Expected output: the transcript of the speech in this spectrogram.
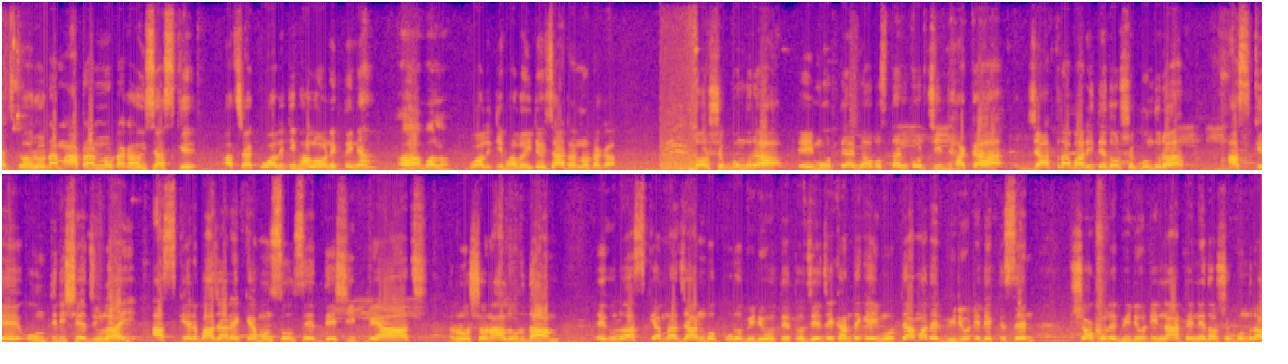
আজকে দাম আটান্ন টাকা হয়েছে আজকে। আচ্ছা কোয়ালিটি ভালো অনেক তাই না? হ্যাঁ বলো কোয়ালিটি ভালো এটা হচ্ছে আটান্ন টাকা। দর্শক বন্ধুরা, এই মুহূর্তে আমি অবস্থান করছি ঢাকা যাত্রাবাড়িতে। দর্শক বন্ধুরা, আজকে উনত্রিশে জুলাই, আজকের বাজারে কেমন চলছে? দেশি পেঁয়াজ, রসুন, আলুর দাম, এগুলো আজকে আমরা জানব পুরো ভিডিওতে। তো যে যেখান থেকে এই মুহূর্তে আমাদের ভিডিওটি দেখতেছেন, সকলে ভিডিওটি না টেনে দর্শক বন্ধুরা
